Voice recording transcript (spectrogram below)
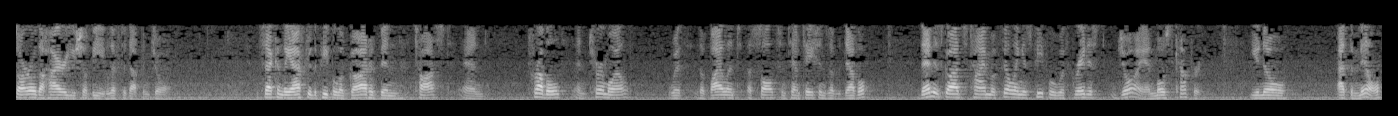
sorrow, the higher you shall be lifted up in joy. Secondly, after the people of God have been tossed and troubled and turmoiled with the violent assaults and temptations of the devil, then is God's time of filling his people with greatest joy and most comfort. You know, at the mill,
